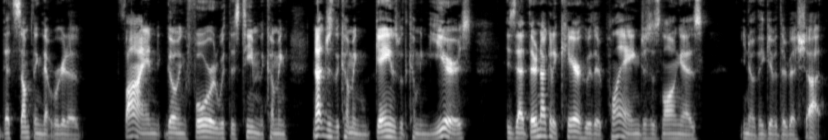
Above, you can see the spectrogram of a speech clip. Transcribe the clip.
that's something that we're going to find going forward with this team in the coming, not just the coming games, but the coming years, is that they're not going to care who they're playing just as long as, you know, they give it their best shot.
